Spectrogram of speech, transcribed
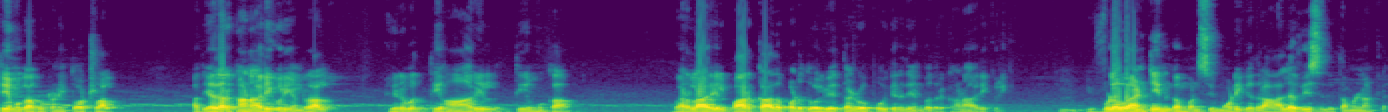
திமுக கூட்டணி தோற்றால் அது எதற்கான அறிகுறி என்றால் இருபத்தி ஆறில் திமுக வரலாறில் பார்க்காத படுதோல்வியை தழுவப் போகிறது என்பதற்கான அறிகுறி. இவ்வளவு ஆன்டி இன்கம்பன்சி மோடிக்கு எதிராக அலை வீசுது தமிழ்நாட்டில்.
